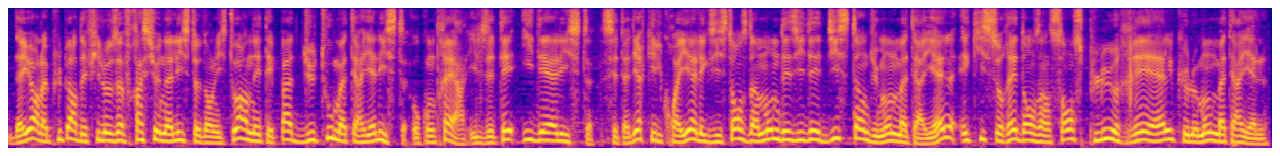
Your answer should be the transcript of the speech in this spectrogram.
D'ailleurs, la plupart des philosophes rationalistes dans l'histoire n'étaient pas du tout matérialistes, au contraire, ils étaient idéalistes, c'est-à-dire qu'ils croyaient à l'existence d'un monde des idées distinct du monde matériel et qui serait dans un sens plus réel que le monde matériel.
